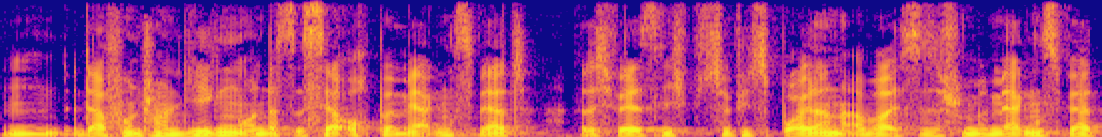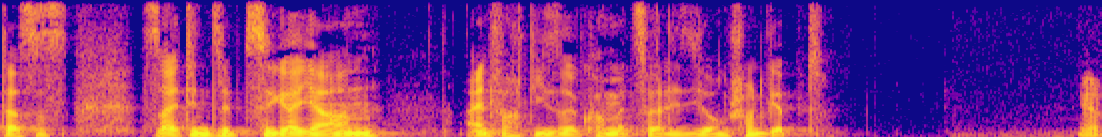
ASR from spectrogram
mh, davon schon liegen. Und das ist ja auch bemerkenswert. Also ich will jetzt nicht zu viel spoilern, aber es ist ja schon bemerkenswert, dass es seit den 70er Jahren einfach diese Kommerzialisierung schon gibt. Ja,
